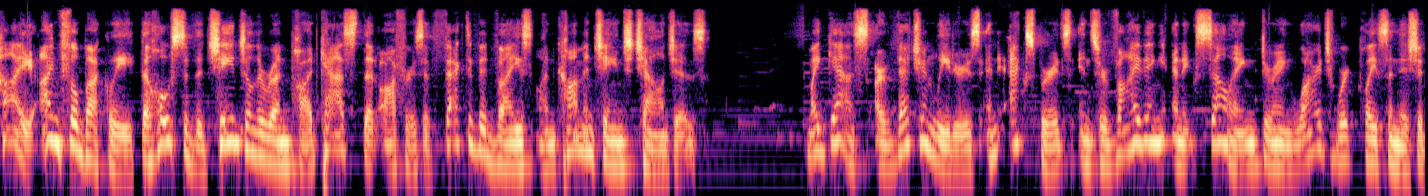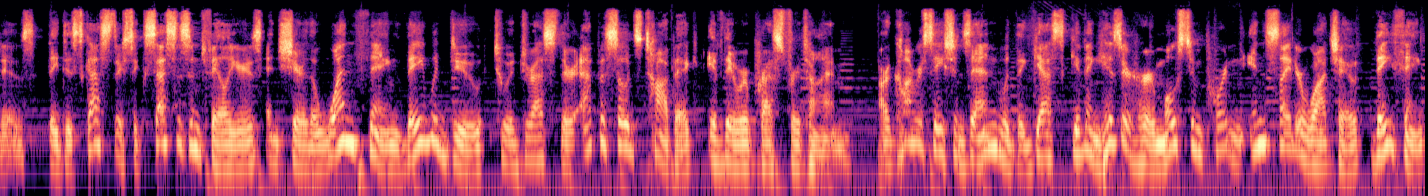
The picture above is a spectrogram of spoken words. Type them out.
Hi, I'm Phil Buckley, the host of the Change on the Run podcast that offers effective advice on common change challenges. My guests are veteran leaders and experts in surviving and excelling during large workplace initiatives. They discuss their successes and failures and share the one thing they would do to address their episode's topic if they were pressed for time. Our conversations end with the guest giving his or her most important insider watchout they think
